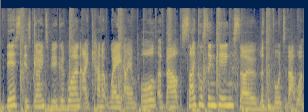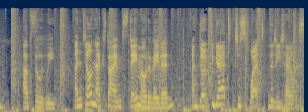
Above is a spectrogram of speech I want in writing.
This is going to be a good one. I cannot wait. I am all about cycle syncing, so looking forward to that one. Absolutely. Until next time, stay motivated. And don't forget to sweat the details.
